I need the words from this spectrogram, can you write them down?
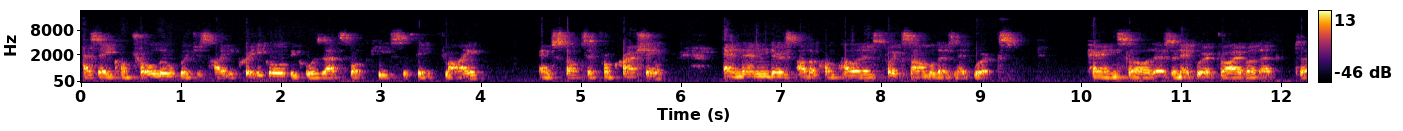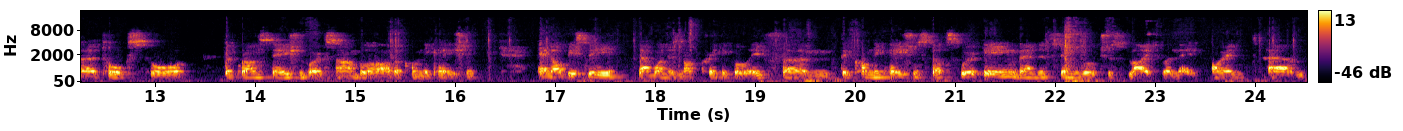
has a control loop which is highly critical because that's what keeps the thing flying and stops it from crashing and then there's other components for example there's networks and so there's a network driver that uh, talks to the ground station, for example, or other communication. And obviously, that one is not critical. If um, the communication stops working, then the thing will just fly to an endpoint, um,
